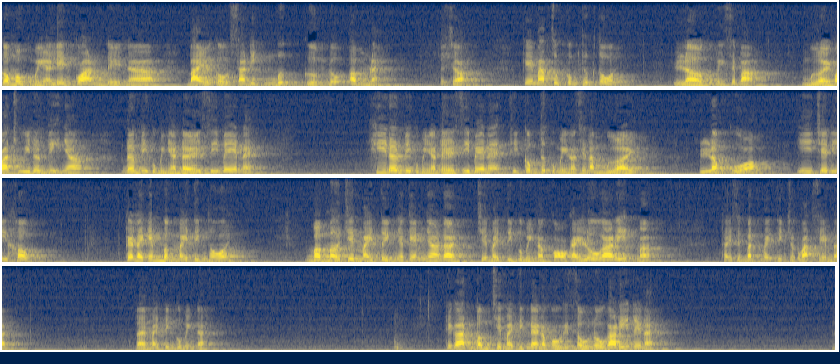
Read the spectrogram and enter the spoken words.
Câu 1 của mình là liên quan đến ờ, bài yêu cầu xác định mức cường độ âm này. Được chưa? Các em áp dụng công thức thôi. L của mình sẽ bằng 10. Các bạn chú ý đơn vị nhá. Đơn vị của mình là decibel này. Khi đơn vị của mình là decibel ấy thì công thức của mình nó sẽ là 10 log của y trên y không. Cái này các em bấm máy tính thôi. Bấm ở trên máy tính nha các em nhá. Đây, trên máy tính của mình nó có cái logarit mà. Thầy sẽ bật máy tính cho các bạn xem đây. Đây máy tính của mình đây. Thì các bạn bấm trên máy tính đây nó có cái dấu logarit đây này.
